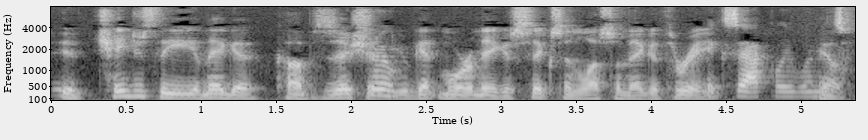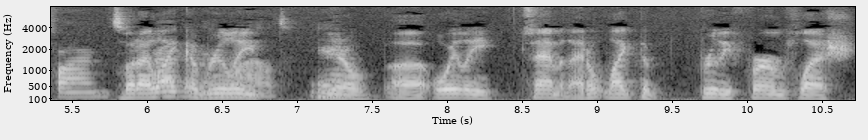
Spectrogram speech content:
it changes the omega composition. True. You get more omega six and less omega three. Exactly when it's farmed. But I like rather a than really, wild. Yeah. you know, uh, oily salmon. I don't like the really firm flesh.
